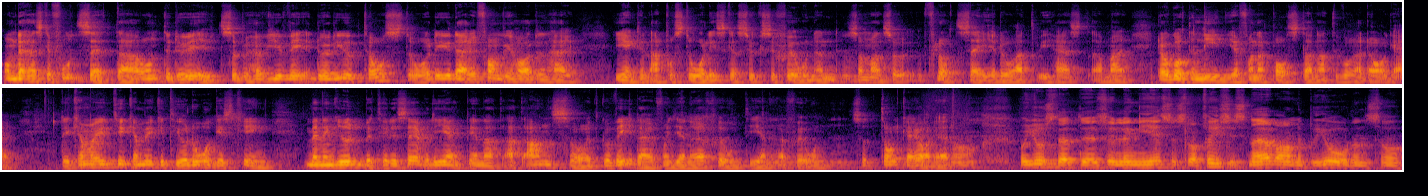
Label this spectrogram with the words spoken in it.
om det här ska fortsätta och inte dö ut så behöver ju vi, då är det ju upp till oss då. Och det är ju därifrån vi har den här egentligen apostoliska successionen som man så flott säger då att vi härstammar. Det har gått en linje från apostlarna till våra dagar. Det kan man ju tycka mycket teologiskt kring. Men en grundbetydelse är väl egentligen att, att ansvaret går vidare från generation till generation. Så tolkar jag det. Ja. Och just att eh, så länge Jesus var fysiskt närvarande på jorden så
